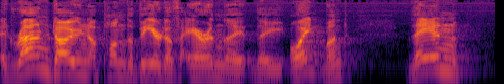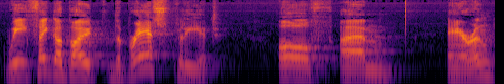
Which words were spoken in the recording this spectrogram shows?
it ran down upon the beard of Aaron, the, the ointment, then we think about the breastplate of um, Aaron,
